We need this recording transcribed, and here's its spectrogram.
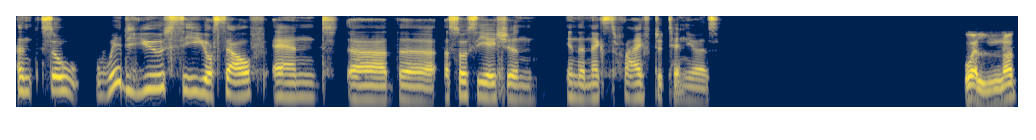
And so, where do you see yourself and uh, the association in the next five to 10 years? Well, not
